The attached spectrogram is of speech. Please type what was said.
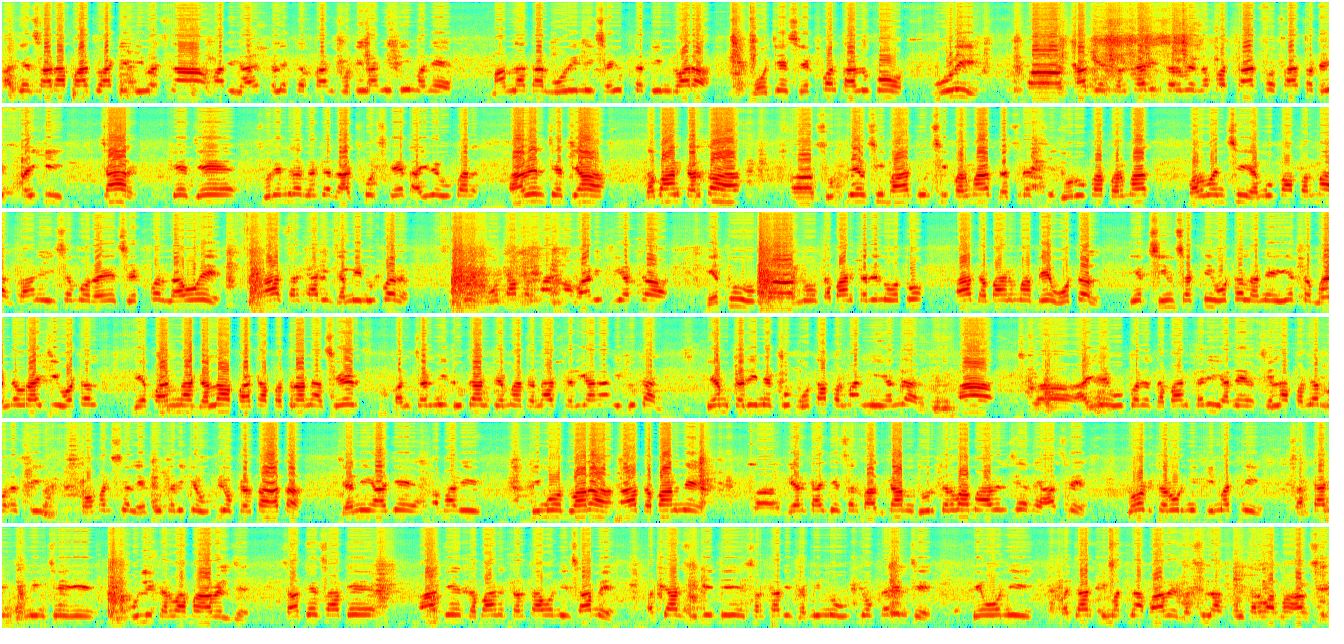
આજે સાડા પાંચ વાગે દિવસના અમારી નાયબ કલેક્ટર પ્રાંત ચોટીલાની ટીમ અને મામલાદાર મૂળીની સંયુક્ત ટીમ દ્વારા મોજે શેખપર તાલુકો મૂળી ખાતે સરકારી સર્વે નંબર ચારસો સાસઠ પૈકી ચાર કે જે સુરેન્દ્રનગર રાજકોટ સ્ટેટ હાઈવે ઉપર આવેલ છે. ત્યાં દબાણ કરતા સુખદેવસિંહ બહાદુરસિંહ પરમાર, દશરથસિંહ જોરુપા પરમાર, બળવંતસિંહ હેમુપા પરમાર ત્રણેય ઈસમો રહે. શેખપર નાઓએ આ સરકારી જમીન ઉપર મોટા પ્રમાણમાં વાણિજ્યક હેતુ નું દબાણ કરેલું હતું. આ દબાણમાં બે હોટલ, એક શિવશક્તિ હોટલ અને એક માંડવરાયજી હોટલ, બે પાનના ગલા પાટા પતરાના શેડ, પંચરની દુકાન તેમજ અનાજ કરિયાણાની દુકાન. એમ કરીને ખૂબ મોટા પ્રમાણની અંદર આ હાઈવે ઉપર દબાણ કરી અને છેલ્લા પંદર વર્ષથી કોમર્શિયલ હેતુ તરીકે ઉપયોગ કરતા હતા. જેની આજે અમારી ટીમો દ્વારા આ દબાણને ગેરકાયદેસર બાંધકામ દૂર કરવામાં આવેલ છે અને આશરે દોઢ કરોડની કિંમતની સરકારી જમીન છે એ ખુલ્લી કરવામાં આવેલ છે. સાથે સાથે આ જે દબાણકર્તાઓની સામે અત્યાર સુધી જે સરકારી જમીનનો ઉપયોગ કરેલ છે, તેઓની બજાર કિંમતના ભાવે વસૂલાત પણ કરવામાં આવશે.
